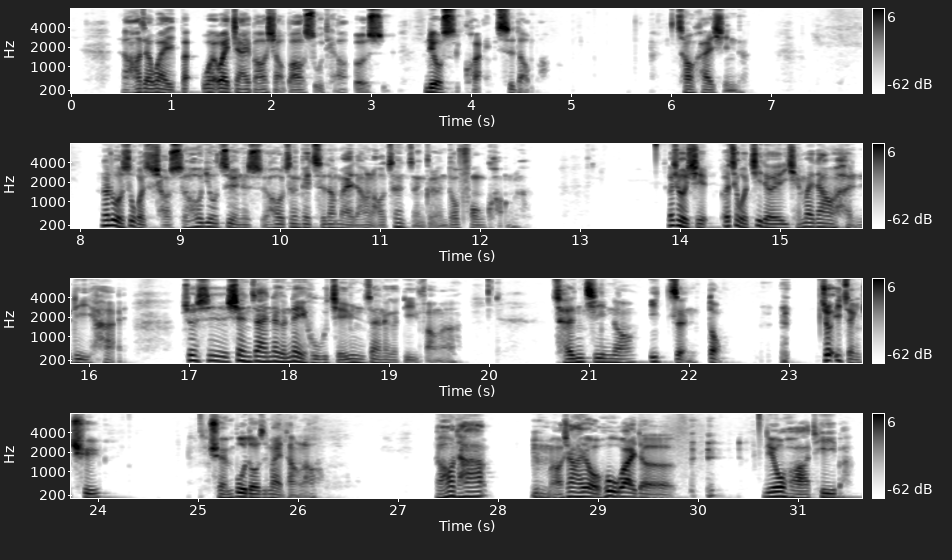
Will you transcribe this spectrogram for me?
然后再外外外加一包小包薯条，二十六十块吃到饱，超开心的。那如果是我小时候幼稚园的时候，真可以吃到麦当劳，真的整个人都疯狂了。而且我记，而且我记得以前麦当劳很厉害，就是现在那个内湖捷运站那个地方啊，曾经哦一整栋，就一整区，全部都是麦当劳。然后它，嗯，好像还有户外的 溜滑梯吧，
